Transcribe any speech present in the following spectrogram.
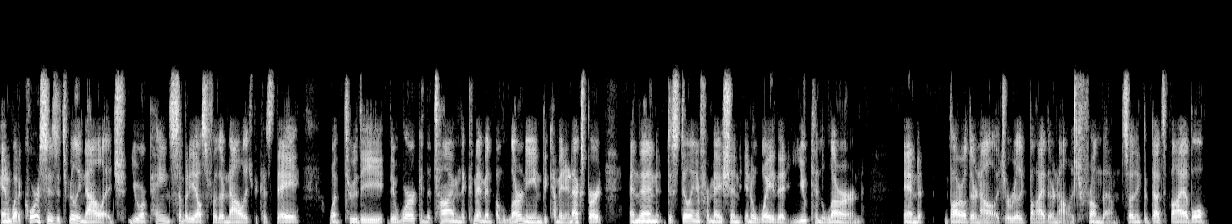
And what a course is, it's really knowledge. You are paying somebody else for their knowledge because they went through the the work and the time and the commitment of learning, becoming an expert, and then distilling information in a way that you can learn and borrow their knowledge or really buy their knowledge from them. So I think that that's viable.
